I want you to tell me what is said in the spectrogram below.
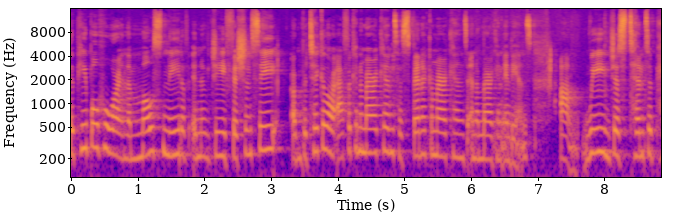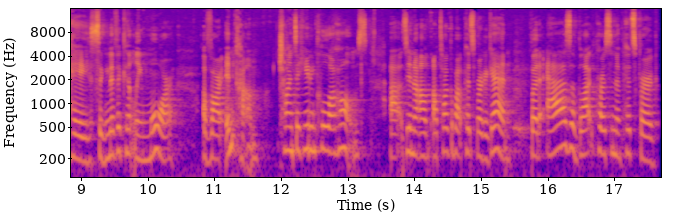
The people who are in the most need of energy efficiency, in particular, are African Americans, Hispanic Americans, and American Indians. Um, we just tend to pay significantly more of our income trying to heat and cool our homes. Uh, so, you know, I'll, I'll talk about Pittsburgh again, but as a black person in Pittsburgh,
